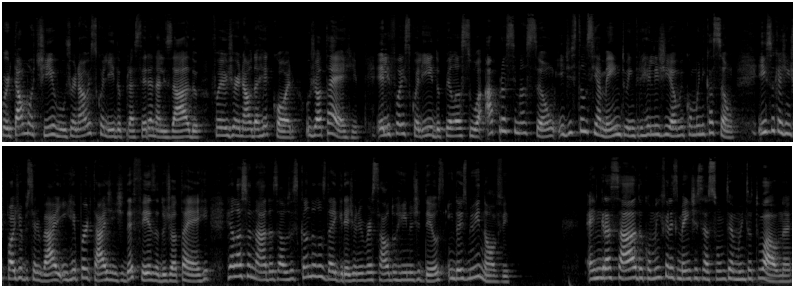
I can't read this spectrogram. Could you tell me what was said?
Por tal motivo, o jornal escolhido para ser analisado foi o Jornal da Record, o JR. Ele foi escolhido pela sua aproximação e distanciamento entre religião e comunicação. Isso que a gente pode observar em reportagens de defesa do JR relacionadas aos escândalos da Igreja Universal do Reino de Deus em 2009. É engraçado como, infelizmente, esse assunto é muito atual, né?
